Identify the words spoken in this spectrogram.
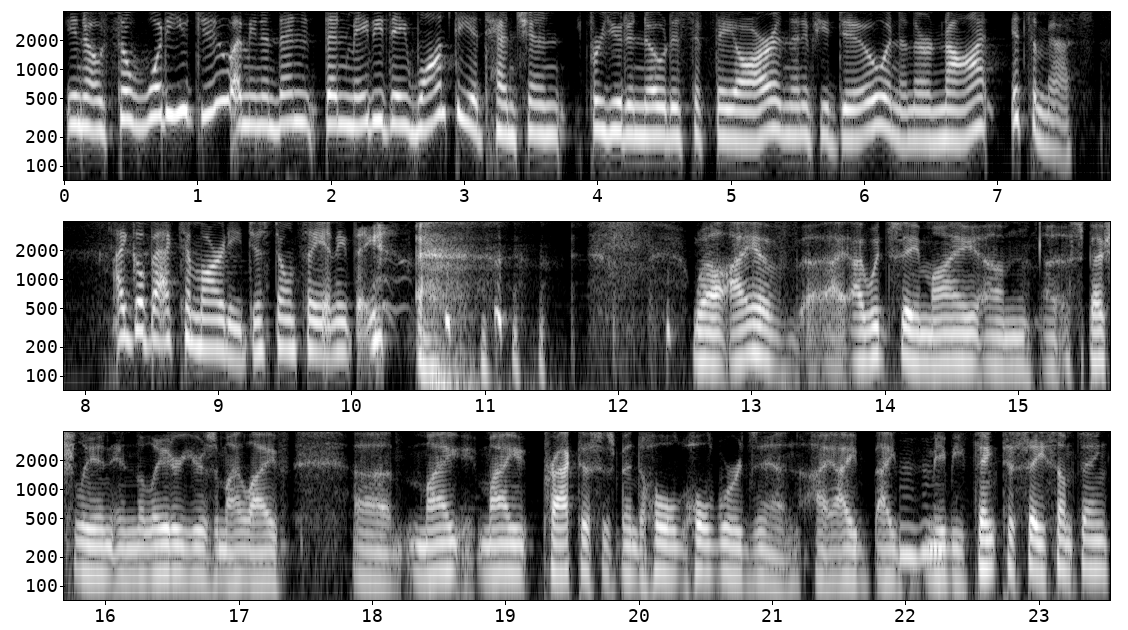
you know so what do you do i mean and then then maybe they want the attention for you to notice if they are and then if you do and then they're not it's a mess i go back to marty just don't say anything Well, I have, I, I would say my, um, especially in, in the later years of my life, uh, my my practice has been to hold hold words in. I, I, I maybe think to say something,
